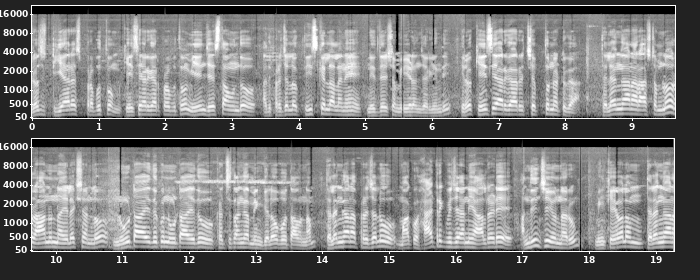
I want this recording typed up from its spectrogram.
ఈరోజు టీఆర్ఎస్ ప్రభుత్వం కేసీఆర్ గారి ప్రభుత్వం ఏం చేస్తూ ఉందో అది ప్రజల్లోకి తీసుకెళ్ళాలనే నిర్దేశం ఇవ్వడం జరిగింది. ఈరోజు కేసీఆర్ గారు చెప్తున్నట్టుగా తెలంగాణ రాష్ట్రంలో రానున్న ఎలక్షన్లో నూట ఐదుకు నూట ఐదు ఖచ్చితంగా మేము గెలవబోతా ఉన్నాం. తెలంగాణ ప్రజలు మాకు హ్యాట్రిక్ విజయాన్ని ఆల్రెడీ అందించి ఉన్నారు. మేము కేవలం తెలంగాణ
